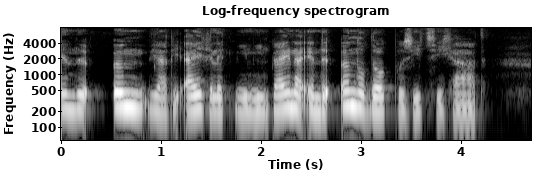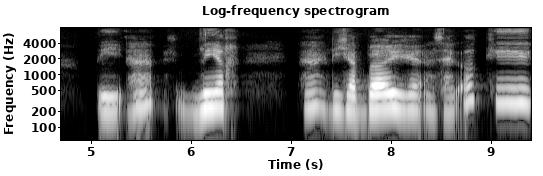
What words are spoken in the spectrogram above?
in de, un, ja, die eigenlijk niet, niet bijna in de underdog positie gaat. Die hè, hè, die gaat buigen en zegt, oké,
